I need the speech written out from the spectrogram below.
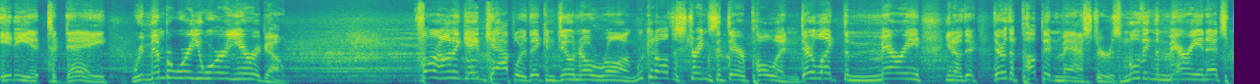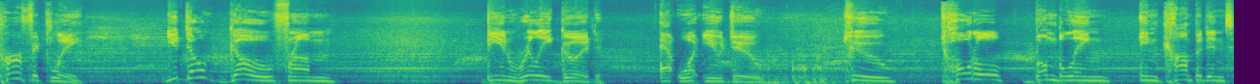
idiot today, remember where you were a year ago. Farhan and Gabe Kapler, they can do no wrong. Look at all the strings that they're pulling. They're like the merry, you know, they're, they're the puppet masters, moving the marionettes perfectly. You don't go from being really good at what you do to total bumbling, incompetent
